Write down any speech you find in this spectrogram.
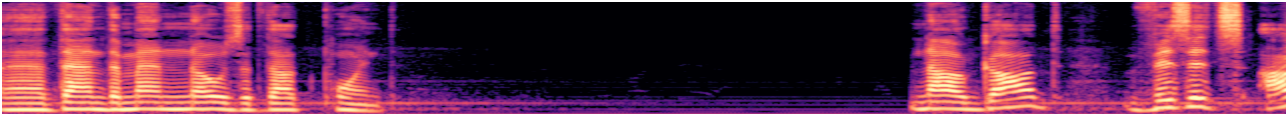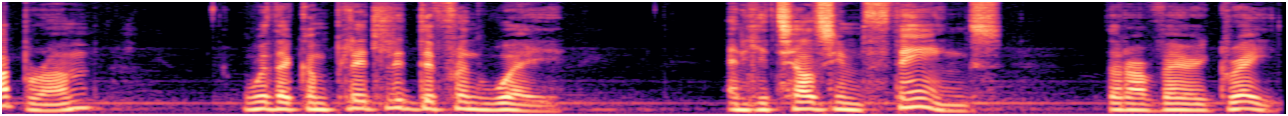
uh, than the man knows at that point. Now, God visits Abram with a completely different way, and he tells him things that are very great.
